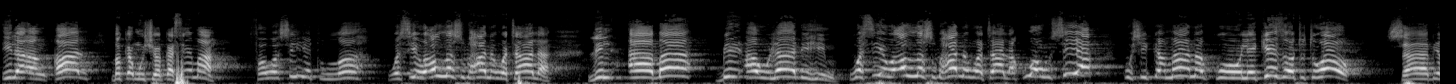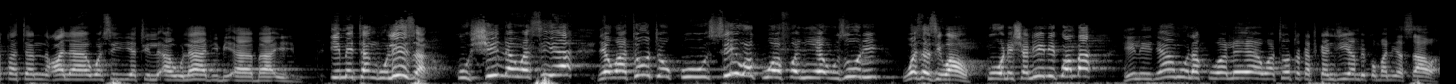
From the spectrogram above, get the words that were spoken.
Ila anqal baka mwisho akasema fawasiyatullah wasia wa Allah subhanahu wa ta'ala lilaba biauladihim wasia wa Allah subhanahu wa ta'ala kuwahusia kushikamana kuelekeza watoto wao sabiqatan ala wasiyati alauladi biabaihim imetanguliza kushinda wasia ya watoto kuhusiwa kuwafanyia uzuri wazazi wao. Kuonesha nini? Kwamba hili jambo la kuwalea watoto katika njia ambayo sawa.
